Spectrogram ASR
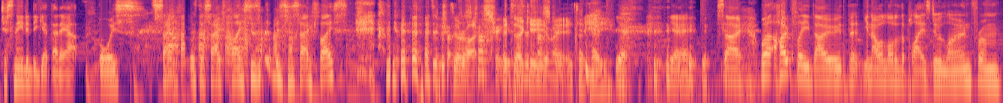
just needed to get that out, boys. It's safe. it's a safe place, is it? It's a safe place. it's, a tr- it's all right. Trust street. It's, okay, here, mate. It's okay. yeah, yeah. So, well, hopefully though that you know a lot of the players do learn from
